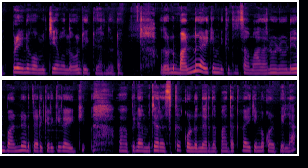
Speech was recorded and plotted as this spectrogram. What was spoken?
എപ്പോഴും ഇങ്ങനെ വൊമിറ്റ് ചെയ്യാൻ വന്നുകൊണ്ടിരിക്കുമായിരുന്നു കേട്ടോ. അതുകൊണ്ട് ബണ്ണ് കഴിക്കുമ്പോൾ എനിക്കിത് സമാധാനം. ഉള്ളതുകൊണ്ട് ഞാൻ ബണ്ണ് എടുത്ത് ഇടയ്ക്കിടയ്ക്ക് കഴിക്കും. പിന്നെ അമ്മച്ച റിസ്ക് കൊണ്ടുവന്നായിരുന്നു. അപ്പോൾ അതൊക്കെ കഴിക്കുമ്പോൾ കുഴപ്പമില്ല.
